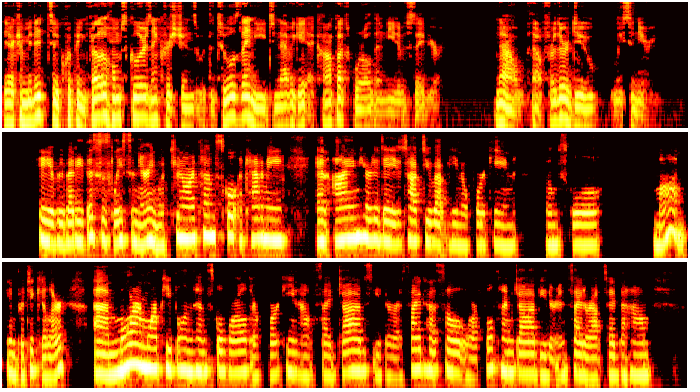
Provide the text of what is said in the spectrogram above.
They are committed to equipping fellow homeschoolers and Christians with the tools they need to navigate a complex world in need of a Savior. Now, without further ado, Lisa Nearing. Hey, everybody, this is Lisa Nearing with True North Homeschool Academy, and I am here today to talk to you about being a working homeschool mom in particular. Um, more and more people in the homeschool world are working outside jobs, either a side hustle or a full time job, either inside or outside the home.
